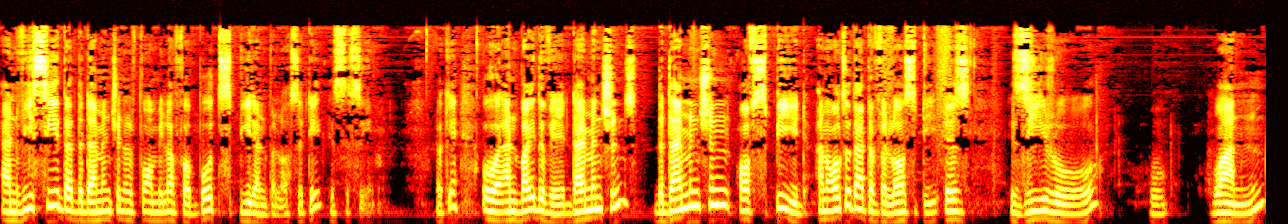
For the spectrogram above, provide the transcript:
And we see that the dimensional formula for both speed and velocity is the same. Okay? Oh and by the way dimensions the dimension of speed and also that of velocity is 0 1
